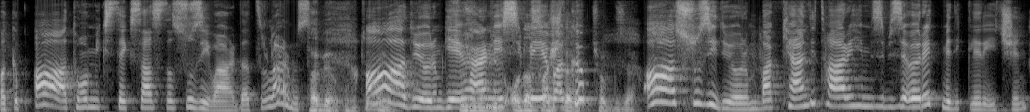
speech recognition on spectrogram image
Bakıp aa Tom Mix Texas'ta Suzy vardı hatırlar mısın? Tabii, unutur Aa diyorum Gevher Nesibe'ye bakıp çok güzel. aa Suzy diyorum. Bak kendi tarihimizi bize öğretmedikleri için,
